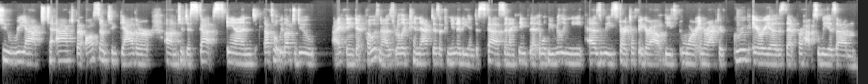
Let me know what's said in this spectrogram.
to react, to act, but also to gather, um, to discuss. And that's what we love to do I think at Posna is really connect as a community and discuss. And I think that it will be really neat as we start to figure out these more interactive group areas that perhaps we as um,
